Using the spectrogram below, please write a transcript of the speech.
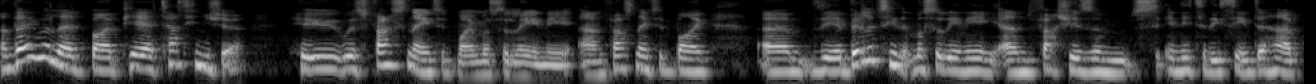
and they were led by Pierre Taittinger, who was fascinated by Mussolini and fascinated by um, the ability that Mussolini and fascism in Italy seemed to have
